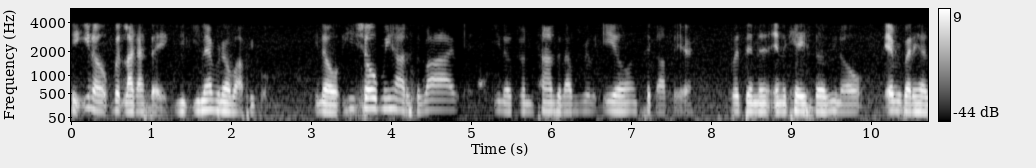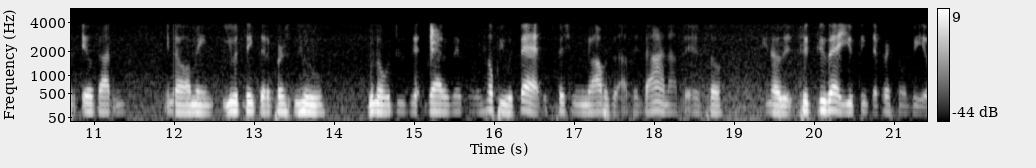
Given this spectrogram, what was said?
he, you know, but like I say, you, you never know about people. You know, he showed me how to survive. You know, during the times that I was really ill and sick out there. But then in, in the case of, you know, everybody has ill-gotten. You know, I mean, you would think that a person who, you know, would do that, that would help you with that. Especially, you know, I was out there dying out there, so you know, to do that, you think that person would be, a,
